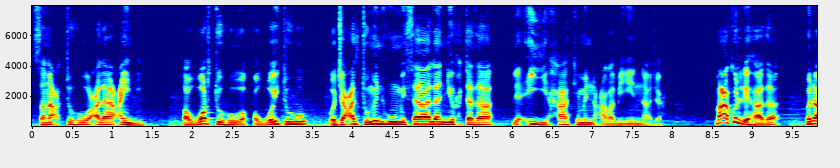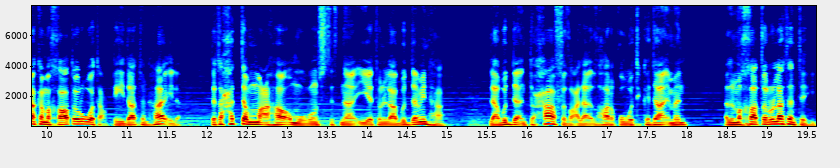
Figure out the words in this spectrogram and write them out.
صنعته على عيني طورته وقويته وجعلت منه مثالا يحتذى لأي حاكم عربي ناجح. مع كل هذا هناك مخاطر وتعقيدات هائلة تتحتم معها أمور استثنائية لا بد منها. لا بد أن تحافظ على إظهار قوتك دائما. المخاطر لا تنتهي.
